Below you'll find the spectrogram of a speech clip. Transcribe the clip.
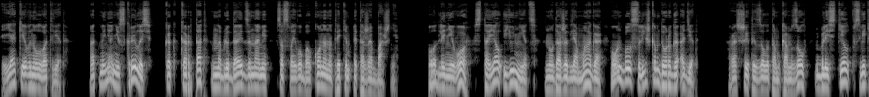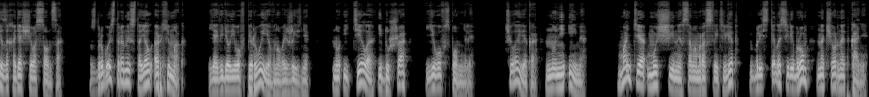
Я кивнул в ответ. От меня не скрылось, как Картат наблюдает за нами со своего балкона на третьем этаже башни. Подле него стоял юнец, но даже для мага он был слишком дорого одет. Расшитый золотом камзол блестел в свете заходящего солнца. С другой стороны стоял архимаг. Я видел его впервые в новой жизни, но и тело, и душа его вспомнили. Человека, но не имя. Мантия мужчины в самом рассвете лет блестела серебром на черной ткани.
